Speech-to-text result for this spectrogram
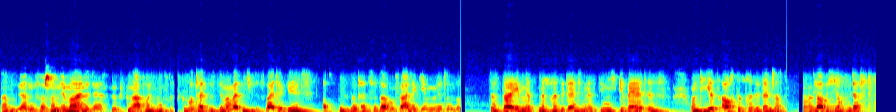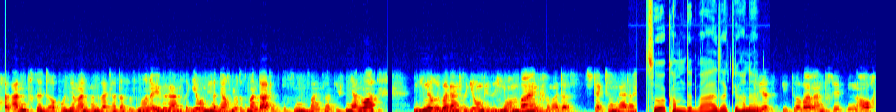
Also wir hatten zwar schon immer eine der höchsten Abholzungsgesundheitssysteme. Man weiß nicht, wie das weitergeht, ob es eine Gesundheitsversorgung für alle geben wird und so. Dass da eben jetzt eine Präsidentin ist, die nicht gewählt ist und die jetzt auch zur Präsidentschaft glaube ich, auch wieder antritt, obwohl sie am Anfang gesagt hat, das ist nur eine Übergangsregierung. Die hatten ja auch nur das Mandat jetzt bis zum 22. Januar. Nicht eine Übergangsregierung, die sich nur um Wahlen kümmert. Das steckt schon mehr dahinter. Zur kommenden Wahl, sagt Johanna? Jetzt, die zur Wahl antreten, auch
